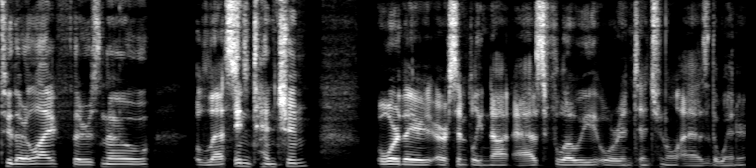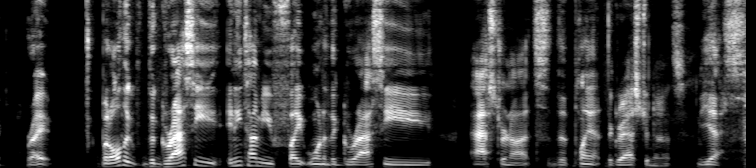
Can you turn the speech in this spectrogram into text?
to their life. There's no Less intention. or they are simply not as flowy or intentional as the winner. Right. But all the the grassy anytime you fight one of the grassy astronauts, the plant The grass astronauts. Yes.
